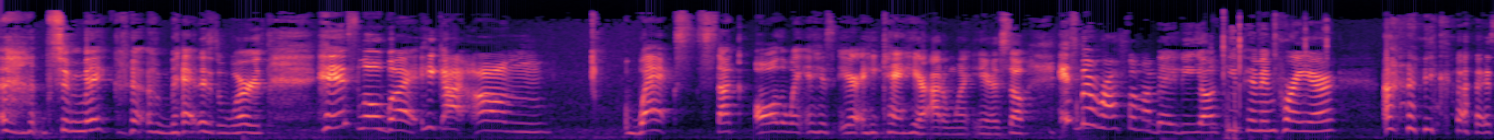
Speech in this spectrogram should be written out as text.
to make matters worse his little butt he got um wax stuck all the way in his ear and he can't hear out of one ear. So it's been rough for my baby y'all. Keep him in prayer because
